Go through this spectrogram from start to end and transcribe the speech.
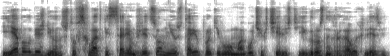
и я был убежден, что в схватке с царем-жрецом не устаю против его могучих челюстей и грозных роговых лезвий.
